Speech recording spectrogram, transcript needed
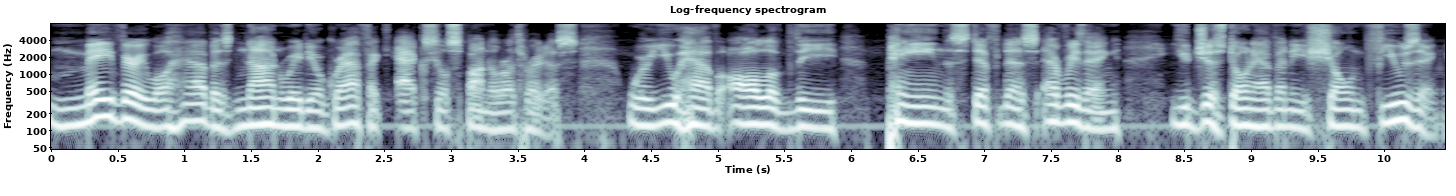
may very well have is non radiographic axial spondyloarthritis, where you have all of the pain, the stiffness, everything. You just don't have any shown fusing.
